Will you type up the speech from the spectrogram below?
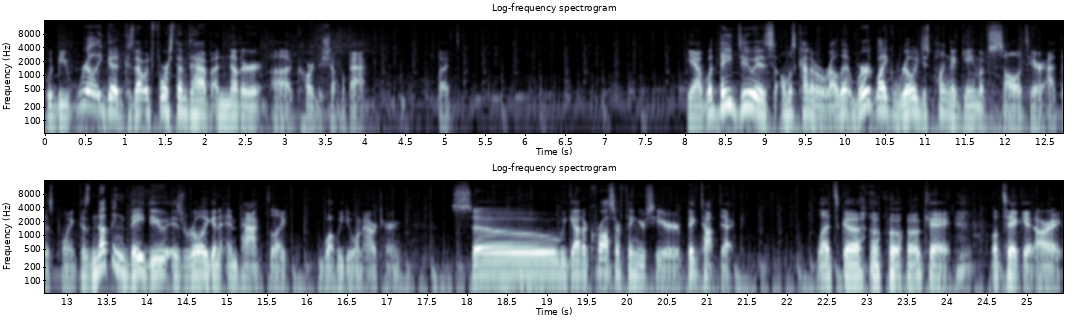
would be really good because that would force them to have another uh, card to shuffle back. But yeah, what they do is almost kind of irrelevant. We're like really just playing a game of solitaire at this point because nothing they do is really going to impact like what we do on our turn. So we got to cross our fingers here. Big top deck. Let's go. okay, we'll take it. All right.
